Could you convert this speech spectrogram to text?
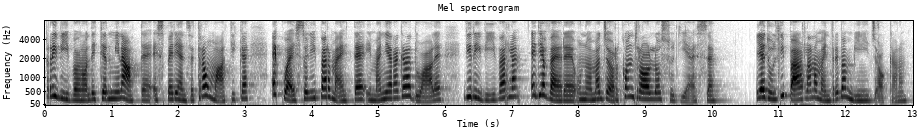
rivivono determinate esperienze traumatiche e questo gli permette in maniera graduale di riviverle e di avere un maggior controllo su di esse. Gli adulti parlano mentre i bambini giocano.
